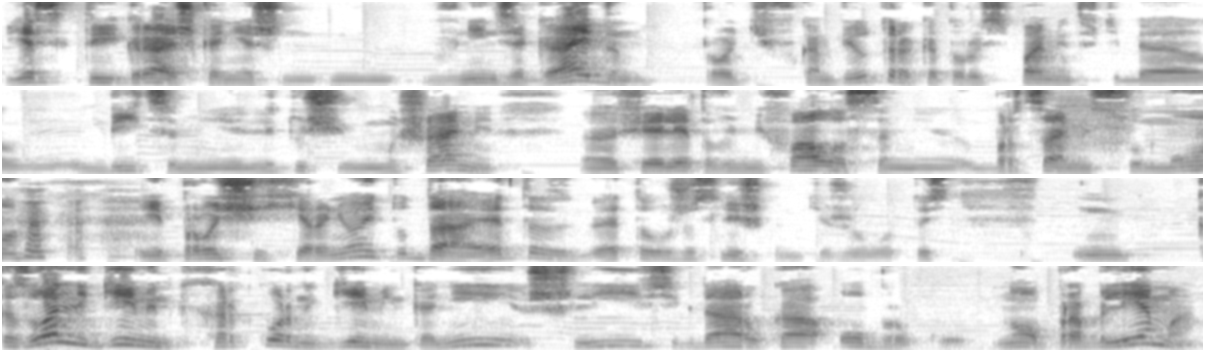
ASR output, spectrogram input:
если ты играешь, конечно, в Ninja Gaiden, против компьютера, который спамит в тебя убийцами, летущими мышами, э, фиолетовыми фалосами, борцами сумо и прочей херней, то да, это, это уже слишком тяжело. То есть казуальный гейминг, хардкорный гейминг, они шли всегда рука об руку. Но проблема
